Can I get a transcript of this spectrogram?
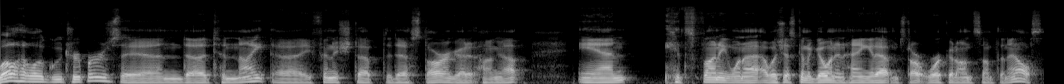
Well, hello Glue Troopers, and uh, tonight I finished up the Death Star and got it hung up. And it's funny, when I, I was just going to go in and hang it up and start working on something else.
